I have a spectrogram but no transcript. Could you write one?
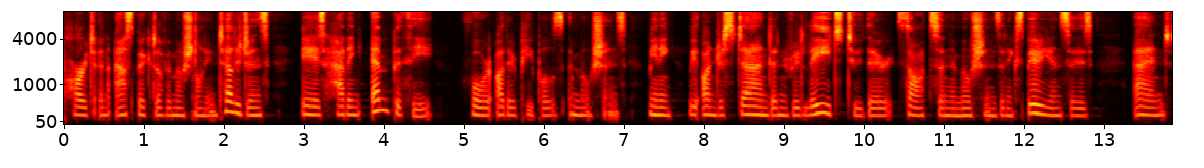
part and aspect of emotional intelligence is having empathy for other people's emotions, meaning we understand and relate to their thoughts and emotions and experiences and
